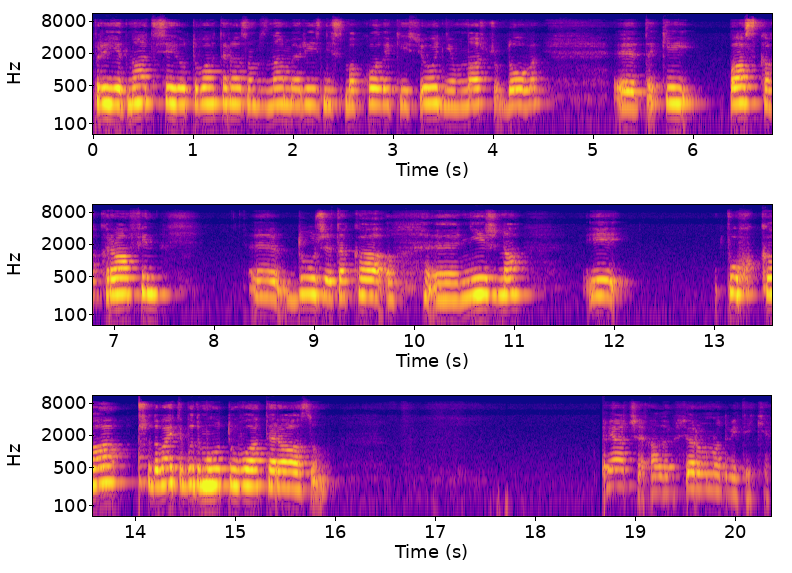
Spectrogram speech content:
приєднатися і готувати разом з нами різні смаколики. Сьогодні в нас чудовий е, такий паска крафін, е, дуже така е, ніжна і пухка, що давайте будемо готувати разом. Гаряче, але все одно дві тільки.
